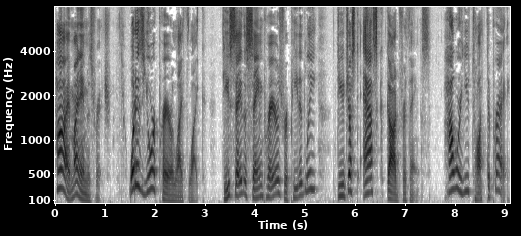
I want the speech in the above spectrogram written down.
Hi, my name is Rich. What is your prayer life like? Do you say the same prayers repeatedly? Do you just ask God for things? How were you taught to pray?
